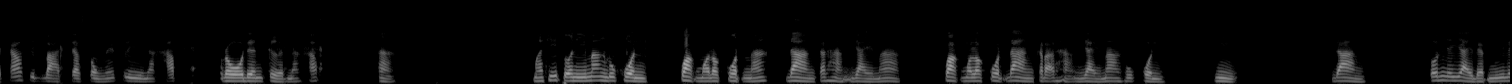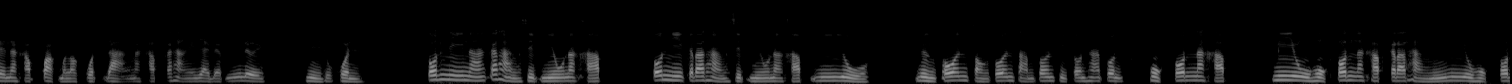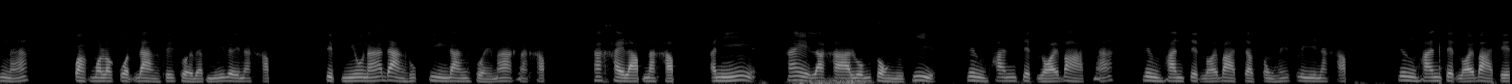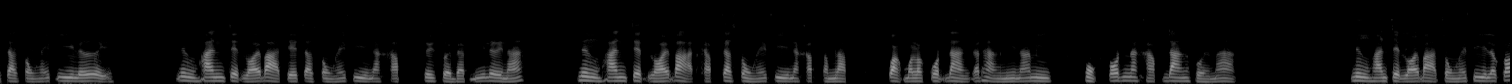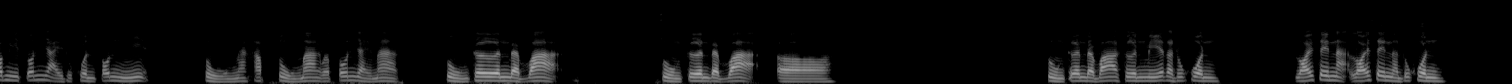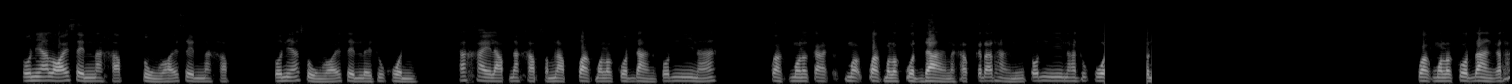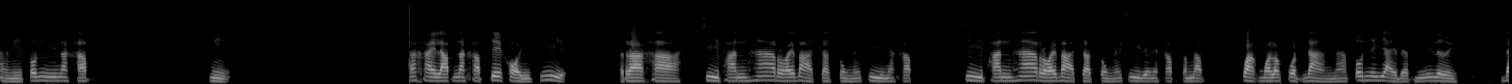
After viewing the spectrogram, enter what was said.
390 บาทจัดส่งให้ฟรีนะครับ โปรเดือนเกิดนะครับ มาที่ตัวนี้มั่งทุกคนกวักมรกตนะ ด่างกระถางใหญ่มาก กวักมรกตด่างกระถางใหญ่มากทุกคน นี่ด่างต้นใหญ่ๆแบบนี้เลยนะครับ กวักมรกตด่างนะครับ กระถางใหญ่ๆแบบนี้เลย นี่ทุกคน ต้นนี้นะกระถาง10นิ้วนะครับ ต้นนี้กระถาง10นิ้วนะครับ มีอยู่1ต้น2ต้น3ต้น4ต้น5ต้น6ต้นนะครับ มีอยู่6ต้นนะครับ กระถางนี้มีอยู่6ต้นนะ กวักมรกตด่างสวยๆแบบนี้เลยนะครับ 10 นิ้วนะ ด่างทุกกิ่งด่างสวยมากนะครับ ถ้าใครรับนะครับ อันนี้ให้ราคารวมส่งอยู่ที่ 1,700 บาทนะ 1,700 บาทจัดส่งให้ฟรีนะครับ 1,700 บาทเจจัดส่งให้ฟรีเลย 1,700 บาทเจจัดส่งให้ฟรีนะครับสวยๆแบบนี้เลยนะ 1,700 บาทครับจัดส่งให้ฟรีนะครับสำหรับกวักมรกตด่างกระถางนี้นะมี 6 ต้นนะครับด่างสวยมาก 1,700 บาทส่งให้ฟรีแล้วก็มีต้นใหญ่ทุกคนต้นนี้ สูงนะครับ สูงมากแล้วต้นใหญ่มาก สูงเกินแบบว่า สูงเกินแบบว่าเออสูงเกินแบบว่าเกินเมตรอะทุกคนร้อยเซนอะร้อยเซนอะทุกคน ตัวนี้ร้อยเซนนะครับ สูงร้อยเซนนะครับ ตัวนี้สูงร้อยเซนเลยทุกคน ถ้าใครรับนะครับสำหรับกวักมรกตด่างต้นนี้นะ กวักมรกตกวักมรกตด่างนะครับ กระถางนี้ต้นนี้นะ ทุกคน กวักมรกตด่างกระถางนี้ต้นนี้นะครับ นี่ ถ้าใครรับนะครับ เจขออยู่ที่ราคา 4,500 บาทจัดส่งให้ฟรีนะครับ 4,500 บาทจัดส่งให้ฟรีเลยนะครับสำหรับกวักมรกตด่างนะ ต้นใหญ่ๆแบบนี้เลย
